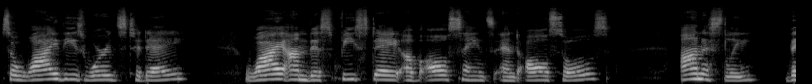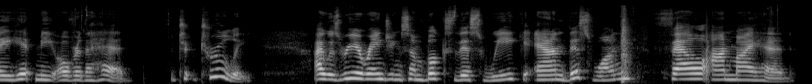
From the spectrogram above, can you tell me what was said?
So, why these words today? Why on this feast day of All Saints and All Souls? Honestly, they hit me over the head. T- truly. I was rearranging some books this week, and this one fell on my head.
